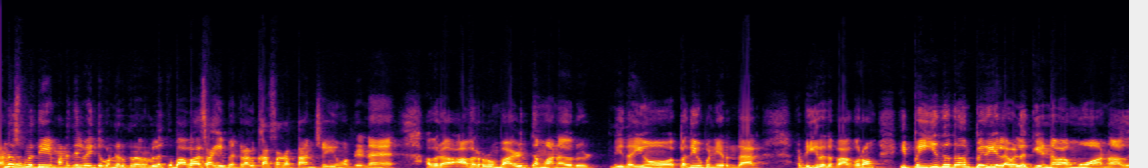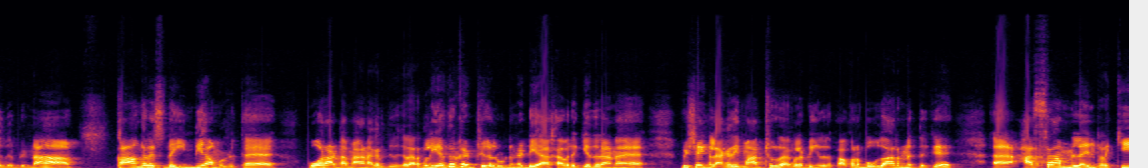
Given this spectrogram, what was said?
மனுஸ்மிருதியை மனதில் வைத்துக் கொண்டிருக்கிறவர்களுக்கு பாபா சாஹிப் என்றால் கசகத்தான் செய்யும் அப்படின்னு அவர் அவர் ரொம்ப அழுத்தமான ஒரு இதையும் பதிவு பண்ணியிருந்தார் அப்படிங்கிறத பார்க்குறோம். இப்போ இதுதான் பெரிய லெவலுக்கு என்னவா மூவ் ஆன் ஆகுது அப்படின்னா காங்கிரஸ் இதை இந்தியா முழுக்க போராட்டமாக நகர்த்தியிருக்கிறார்கள். எதிர்க்கட்சிகள் உடனடியாக அவருக்கு எதிரான விஷயங்களாக அதை மாற்றுகிறார்கள் அப்படிங்கிறத பார்க்குறோம். இப்போ உதாரணத்துக்கு அஸ்ஸாமில் இன்றைக்கு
